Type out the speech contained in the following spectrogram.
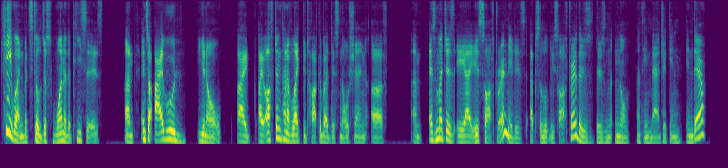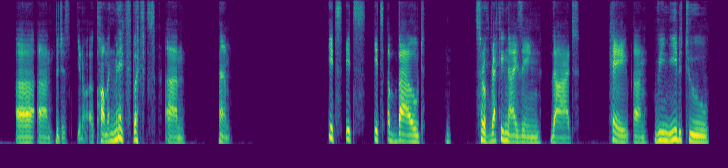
key one, but still just one of the pieces. Um, and so I would, you know, I I often kind of like to talk about this notion of um, as much as AI is software, and it is absolutely software. There's there's no nothing magic in in there, uh, um, which is you know a common myth. But um, um, it's it's it's about sort of recognizing that hey, um, we need to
